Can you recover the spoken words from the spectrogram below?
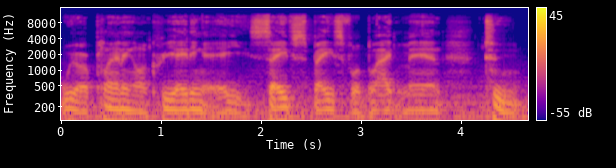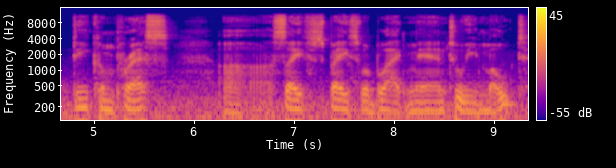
we are planning on creating a safe space for black men to decompress, uh, a safe space for black men to emote,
